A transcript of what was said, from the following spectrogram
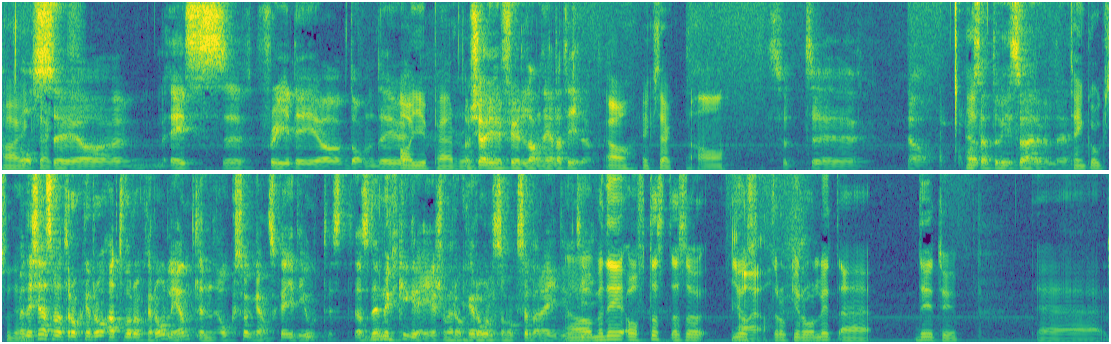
Ja. Ozzy och Ace Frehley och de. Det är ju, AJ Perro. de kör ju i fyllan hela tiden. Ja, exakt. Ja, Så att, eh, ja, Ja. på sätt och vis så är det väl det. Tänk också det. Men det känns som att, rock'n'roll, att vara rock'n'roll egentligen också ganska idiotiskt. Alltså det är mycket grejer som är rock'n'roll som också bara är idioti. Ja, men det är oftast, alltså, just Ja, rock'n'rolligt är, det är typ eh,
